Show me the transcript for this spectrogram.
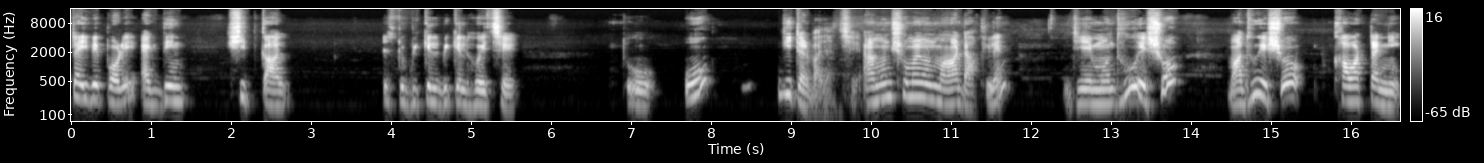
টাইপে পড়ে, একদিন শীতকাল, একটু বিকেল বিকেল হয়েছে। তো ও গিটার বাজাচ্ছে। এমন সময় ওর মা ডাকলেন যে, মধু, এসো, মাধু, এসো খাওয়ারটা নিয়ে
